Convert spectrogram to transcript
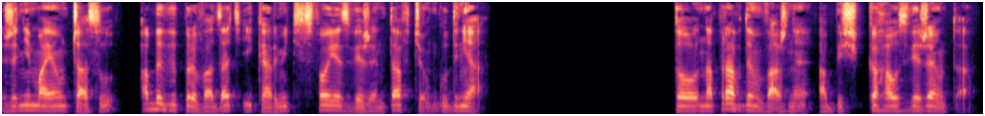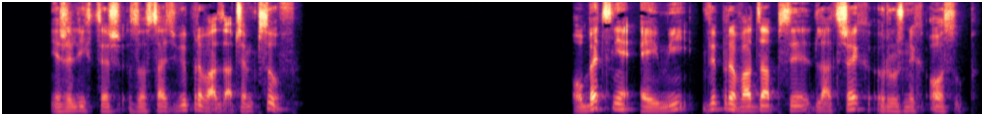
że nie mają czasu, aby wyprowadzać i karmić swoje zwierzęta w ciągu dnia. To naprawdę ważne, abyś kochał zwierzęta, jeżeli chcesz zostać wyprowadzaczem psów. Obecnie Amy wyprowadza psy dla trzech różnych osób.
